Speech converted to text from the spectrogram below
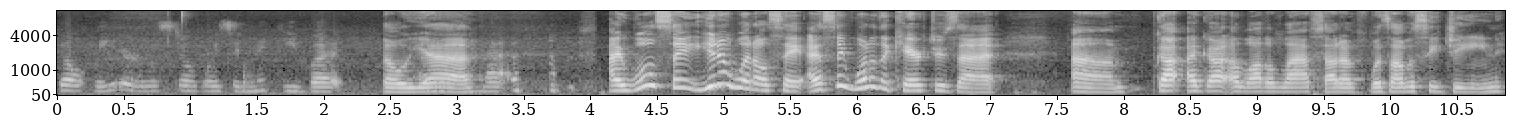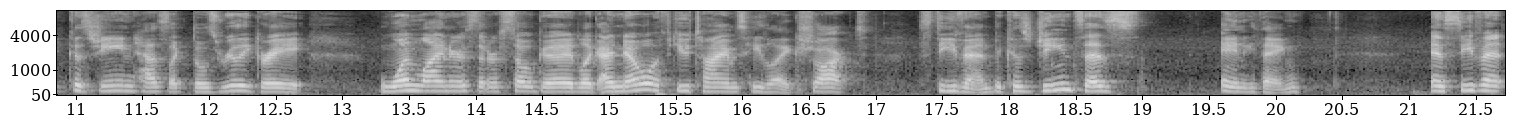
Bill Hader was still voicing Mickey, but Oh yeah. I will say, you know what I'll say? I say one of the characters that um, got I got a lot of laughs out of was obviously Gene because Gene has like those really great one-liners that are so good. Like I know a few times he like shocked Steven because Gene says anything, and Steven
